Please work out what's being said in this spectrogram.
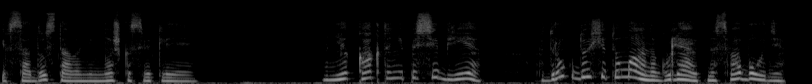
и в саду стало немножко светлее. «Мне как-то не по себе. Вдруг духи тумана гуляют на свободе?»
